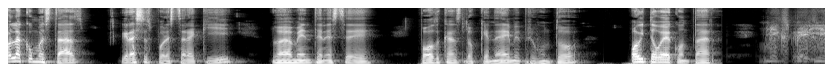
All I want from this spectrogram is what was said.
Hola, ¿cómo estás? Gracias por estar aquí nuevamente en este podcast Lo que nadie me preguntó. Hoy te voy a contar mi experiencia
